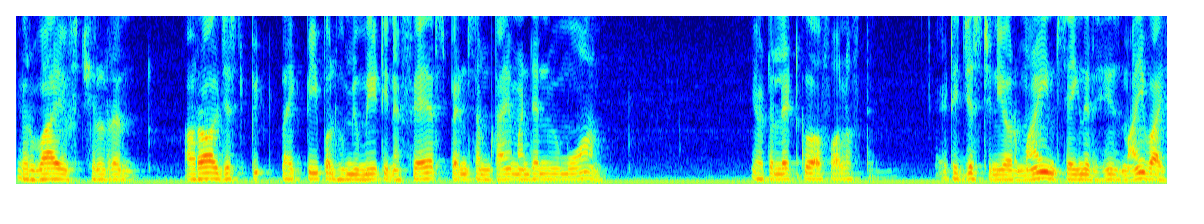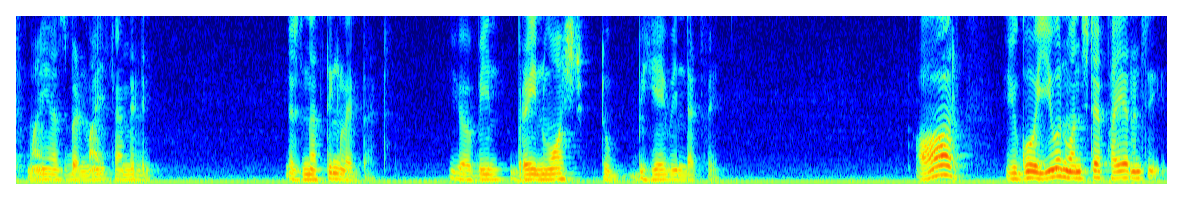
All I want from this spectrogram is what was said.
Your wife, children are all just pe- like people whom you meet in a fair, spend some time, and then you move on. You have to let go of all of them it is just in your mind saying that this is my wife, my husband, my family. There's nothing like that. You have been brainwashed to behave in that way. Or you go even one step higher and see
